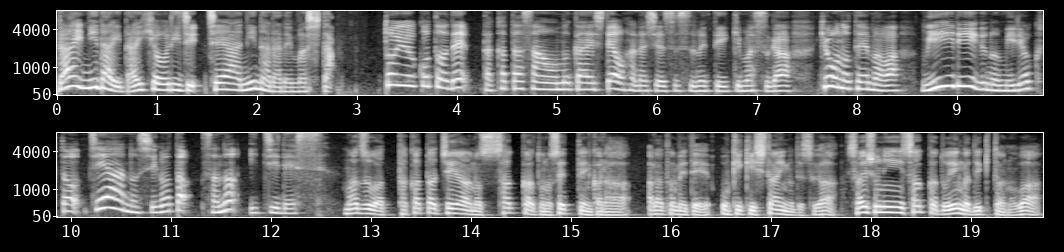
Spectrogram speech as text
第2代代表理事チェアになられました。ということで高田さんをお迎えしてお話を進めていきますが今日のテーマは WE リーグの魅力とチェアの仕事その1ですまずは高田チェアのサッカーとの接点から改めてお聞きしたいのですが最初にサッカーと縁ができたのは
